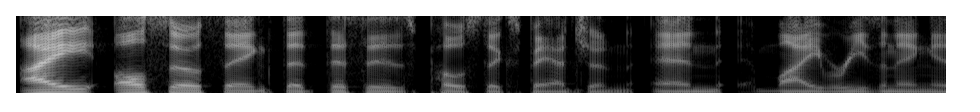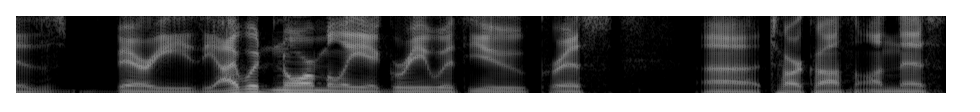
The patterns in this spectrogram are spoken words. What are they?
I also think that this is post expansion, and my reasoning is very easy. I would normally agree with you, Chris uh, Tarkoth, on this,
